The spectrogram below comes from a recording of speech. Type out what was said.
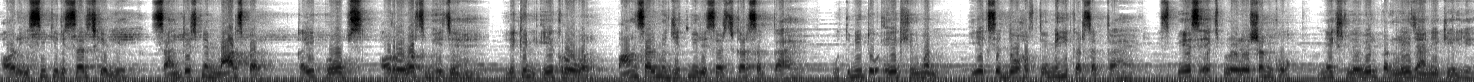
और इसी की रिसर्च के लिए साइंटिस्ट ने मार्स पर कई प्रोब्स और रोवर्स भेजे हैं, लेकिन एक रोवर पाँच साल में जितनी रिसर्च कर सकता है, उतनी तो एक ह्यूमन एक से दो हफ़्ते में ही कर सकता है। स्पेस एक्सप्लोरेशन को नेक्स्ट लेवल पर ले जाने के लिए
